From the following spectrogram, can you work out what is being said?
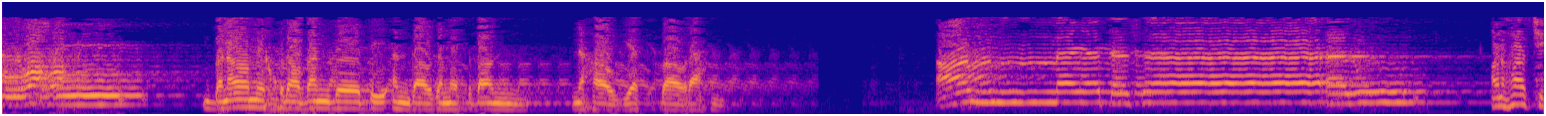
الرحیم به نام خداوند بی اندازه مهربان نهایت با رحم. عم یتساءلون آنها چه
